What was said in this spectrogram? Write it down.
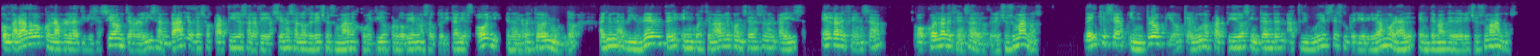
Comparado con la relativización que realizan varios de esos partidos a las violaciones a los derechos humanos cometidos por gobiernos autoritarios hoy en el resto del mundo, hay un evidente e incuestionable consenso en el país en la defensa o con la defensa de los derechos humanos. De ahí que sea impropio que algunos partidos intenten atribuirse superioridad moral en temas de derechos humanos.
